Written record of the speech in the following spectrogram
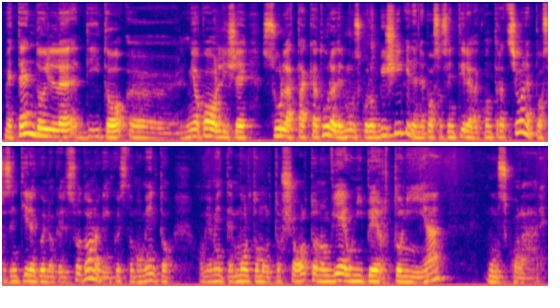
mettendo il dito, eh, il mio pollice sull'attaccatura del muscolo bicipite, ne posso sentire la contrazione, posso sentire quello che è il suo tono, che in questo momento ovviamente è molto molto sciolto, non vi è un'ipertonia muscolare.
